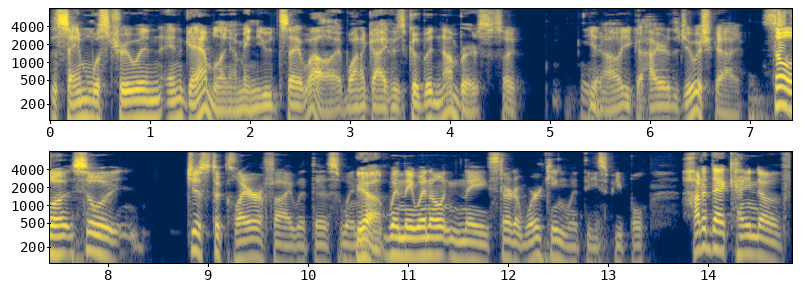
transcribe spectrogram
the same was true in in gambling. I mean, you'd say, "Well, I want a guy who's good with numbers," so you know you could hire the Jewish guy. So, uh, so just to clarify with this, when yeah. when they went out and they started working with these people, how did that kind of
